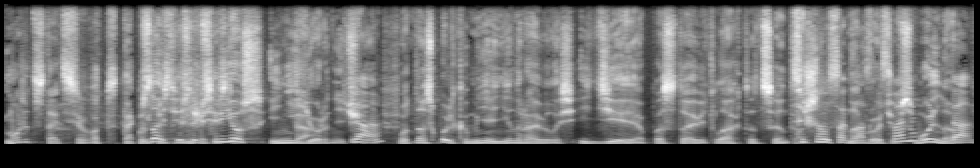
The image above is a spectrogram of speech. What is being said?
может стать вот такой Вы знаете, если всерьез и не Да. ерничать, Да. вот насколько мне не нравилась идея поставить Лахта-центр напротив. Смольного, Да.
